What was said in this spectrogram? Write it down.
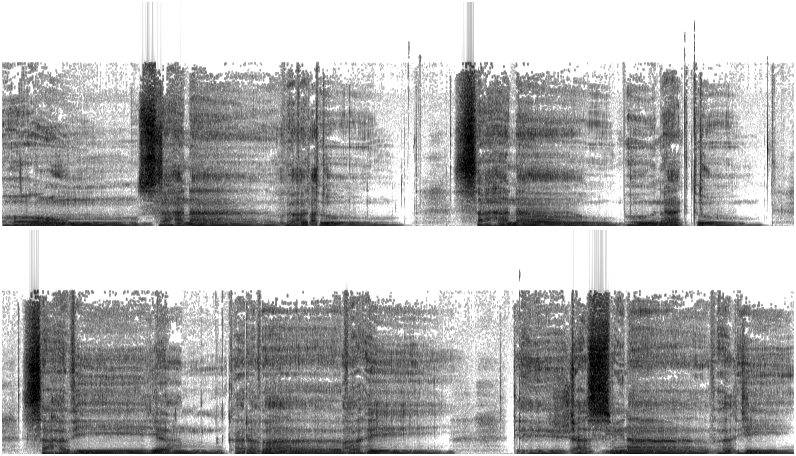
Om Sahana Vavatu Sahanau Bhunaktu Sahaviryam Karavavahe Tejasvinavadhi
